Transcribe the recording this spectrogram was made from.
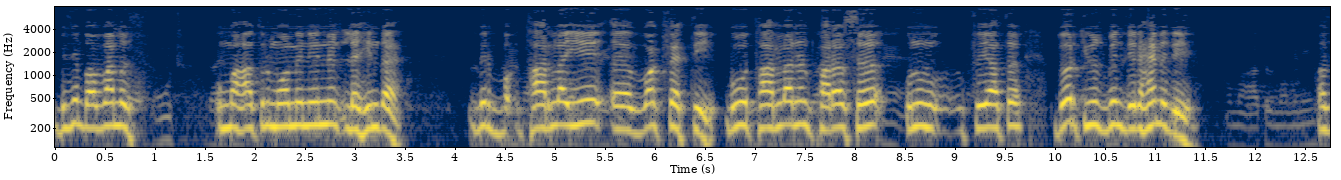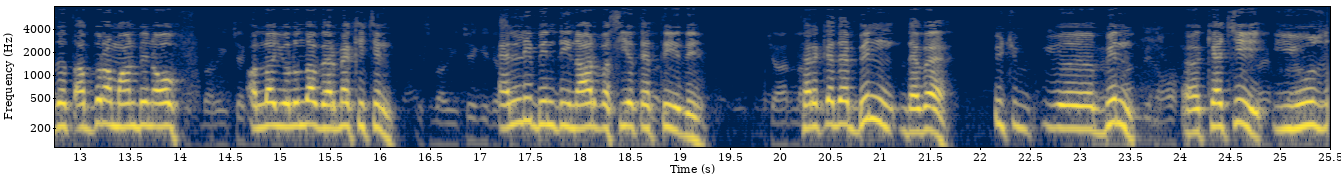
Bizim babamız Ummahatul Mumin'in lehinde bir tarlayı e, vakfetti. Bu tarlanın parası onun fiyatı 400 bin dirhem idi. Hazret Abdurrahman bin Avf Allah yolunda vermek için 50 bin dinar vasiyet ettiydi. Terkede bin deve, 3 e, bin e, keçi, 100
